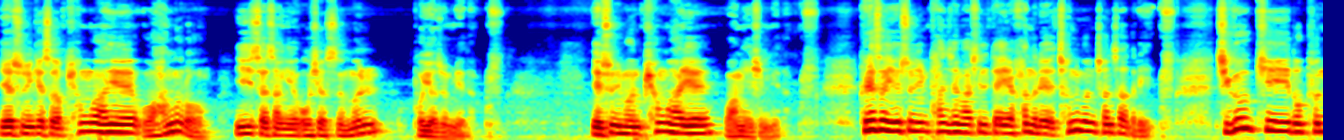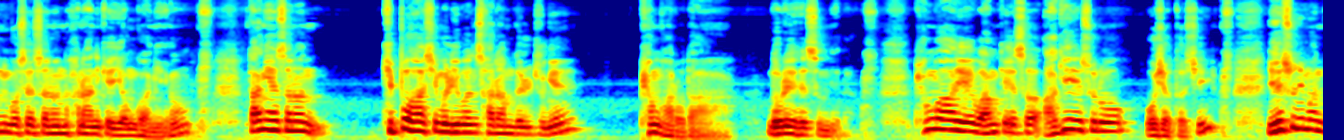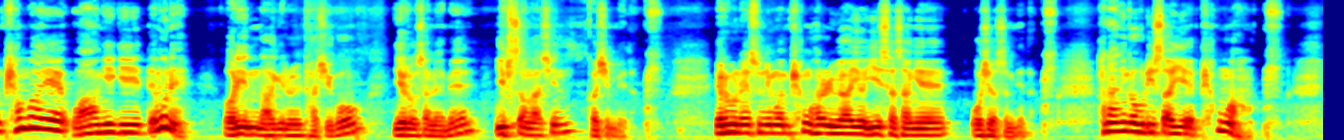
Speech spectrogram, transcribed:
예수님께서 평화의 왕으로 이 세상에 오셨음을 보여줍니다. 예수님은 평화의 왕이십니다. 그래서 예수님 탄생하실 때에 하늘의 천군 천사들이 지극히 높은 곳에서는 하나님께 영광이요 땅에서는 기뻐하심을 입은 사람들 중에 평화로다 노래했습니다. 평화의 왕께서 아기 예수로 오셨듯이 예수님은 평화의 왕이기 때문에 어린 나귀를 타시고 예루살렘에 입성하신 것입니다. 여러분 예수님은 평화를 위하여 이 세상에 오셨습니다. 하나님과 우리 사이의 평화,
